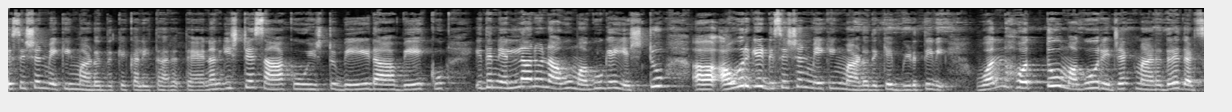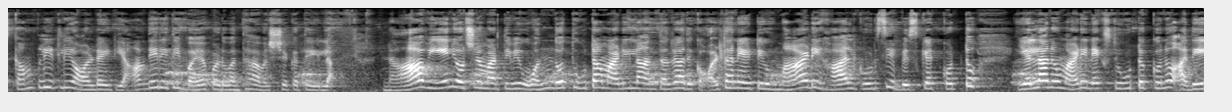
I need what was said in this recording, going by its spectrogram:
ಡಿಸಿಷನ್ ಮೇಕಿಂಗ್ ಮಾಡೋದಕ್ಕೆ ಕಲಿತಾ ಇರುತ್ತೆ. ನನಗಿಷ್ಟೇ ಸಾಕು, ಇಷ್ಟು ಬೇಡ, ಬೇಕು. ಇದನ್ನೆಲ್ಲನೂ ನಾವು ಮಗುಗೆ ಎಷ್ಟು ಅವ್ರಿಗೆ ಡಿಸಿಷನ್ ಮೇಕಿಂಗ್ ಮಾಡೋದಕ್ಕೆ ಬಿಡ್ತೀವಿ. ಒಂದು ಹೊತ್ತು ಮಗು ರಿಜೆಕ್ಟ್ ಮಾಡಿದ್ರೆ ದಟ್ಸ್ ಕಂಪ್ಲೀಟ್ಲಿ ಆಲ್ ರೈಟ್ ಯಾವುದೇ ರೀತಿ ಭಯ ಪಡುವಂತಹ ಅವಶ್ಯಕತೆ ಇಲ್ಲ. ನಾವು ಏನು ಯೋಚನೆ ಮಾಡ್ತೀವಿ? ಒಂದೊತ್ತು ಊಟ ಮಾಡಿಲ್ಲ ಅಂತಂದರೆ ಅದಕ್ಕೆ ಆಲ್ಟರ್ನೇಟಿವ್ ಮಾಡಿ ಹಾಲು ಕುಡಿಸಿ ಬಿಸ್ಕೆಟ್ ಕೊಟ್ಟು ಎಲ್ಲನೂ ಮಾಡಿ ನೆಕ್ಸ್ಟ್ ಊಟಕ್ಕೂ ಅದೇ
